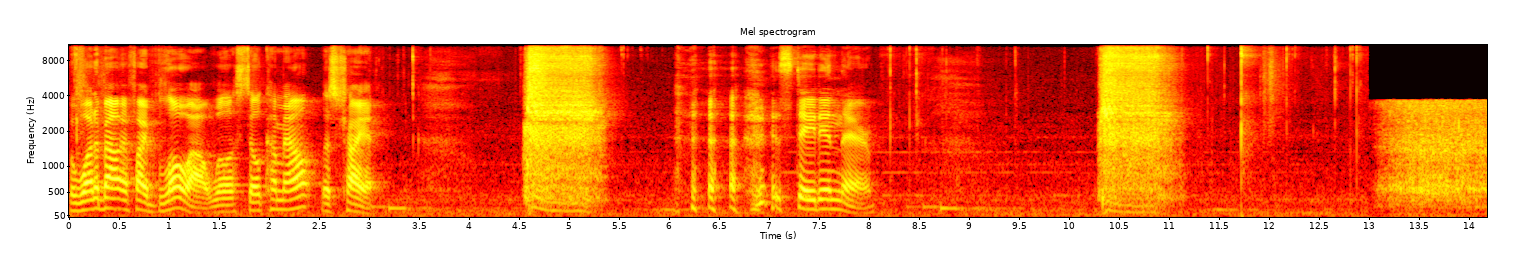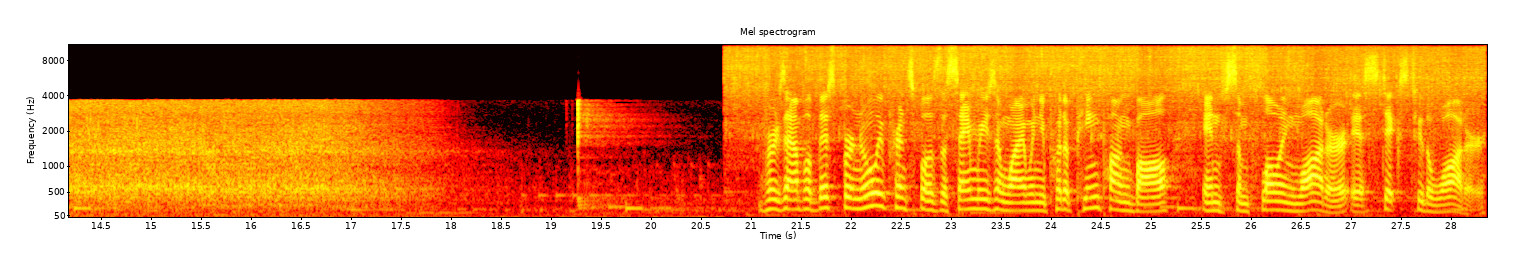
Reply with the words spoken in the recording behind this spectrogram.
But what about if I blow out? Will it still come out? Let's try it. it stayed in there. For example, this Bernoulli principle is the same reason why when you put a ping pong ball in some flowing water, it sticks to the water.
